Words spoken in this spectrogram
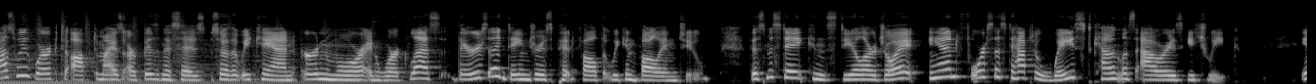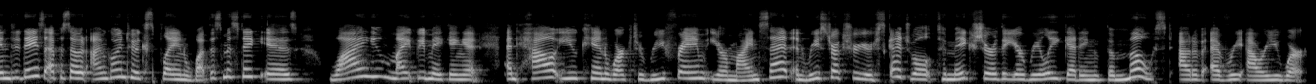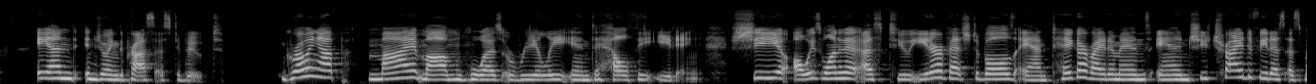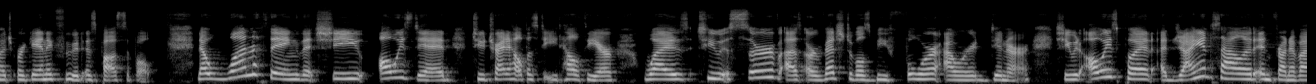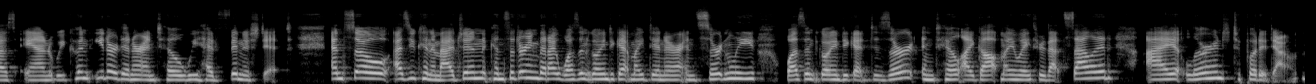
As we work to optimize our businesses so that we can earn more and work less, there's a dangerous pitfall that we can fall into. This mistake can steal our joy and force us to have to waste countless hours each week. In today's episode, I'm going to explain what this mistake is, why you might be making it, and how you can work to reframe your mindset and restructure your schedule to make sure that you're really getting the most out of every hour you work and enjoying the process to boot. Growing up, my mom was really into healthy eating. She always wanted us to eat our vegetables and take our vitamins, and she tried to feed us as much organic food as possible. Now, one thing that she always did to try to help us to eat healthier was to serve us our vegetables before our dinner. She would always put a giant salad in front of us, and we couldn't eat our dinner until we had finished it. And so, as you can imagine, considering that I wasn't going to get my dinner and certainly wasn't going to get dessert until I got my way through that salad, I learned to put it down.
